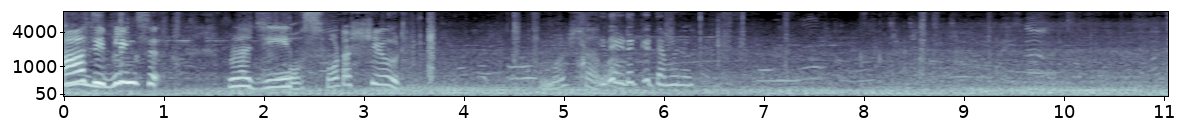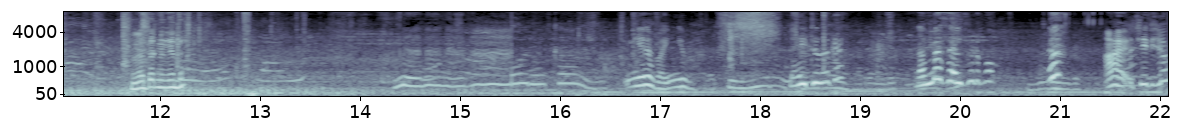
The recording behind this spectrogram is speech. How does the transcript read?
ആ സിബ്ലിങ്സ്. ഇവിടെ ജീൻസ് ഫോട്ടോ ഷൂട്ട് ഇത് എടുക്കട്ടെ മോനെ. അങ്ങനത്തെ ഇങ്ങനത്തെ ഇങ്ങനെ. ഭംഗി ലൈറ്റ് ഇതൊക്കെ? നമ്മ സെൽഫി എടുപ്പോ? ആ ചിരിച്ചോ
